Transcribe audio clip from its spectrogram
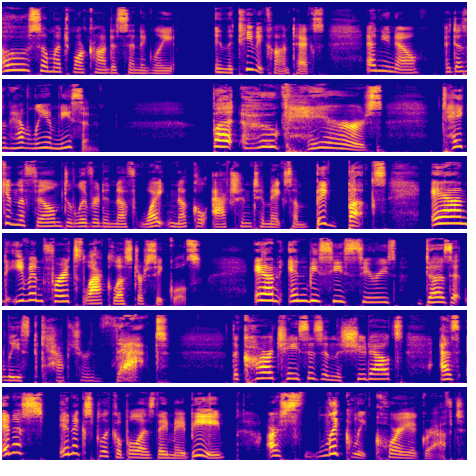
oh so much more condescendingly in the TV context. And you know, it doesn't have Liam Neeson. But who cares? Taken the film delivered enough white knuckle action to make some big bucks, and even for its lackluster sequels. And NBC's series does at least capture that. The car chases and the shootouts, as inex- inexplicable as they may be, are slickly choreographed.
